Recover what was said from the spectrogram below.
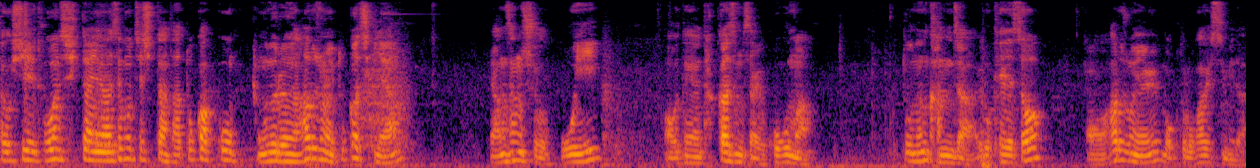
역시 두 번째 식단이나 세 번째 식단 다 똑같고 오늘은 하루 종일 똑같이 그냥 양상추, 오이, 어, 닭가슴살, 고구마 또는 감자 이렇게 해서 어, 하루 종일 먹도록 하겠습니다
